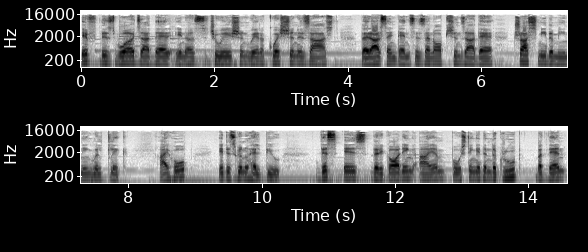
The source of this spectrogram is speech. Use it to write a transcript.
if these words are there in a situation where a question is asked there are sentences and options are there trust me the meaning will click. I hope it is going to help you. This is the recording. I am posting it in the group but then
